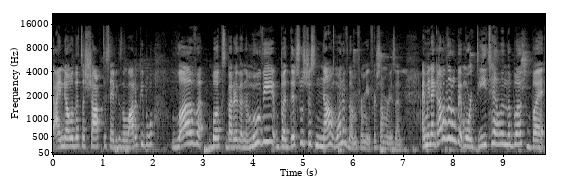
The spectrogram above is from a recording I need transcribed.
I know that's a shock to say because a lot of people love books better than the movie, but this was just not one of them for me for some reason. I mean, I got a little bit more detail in the book, but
